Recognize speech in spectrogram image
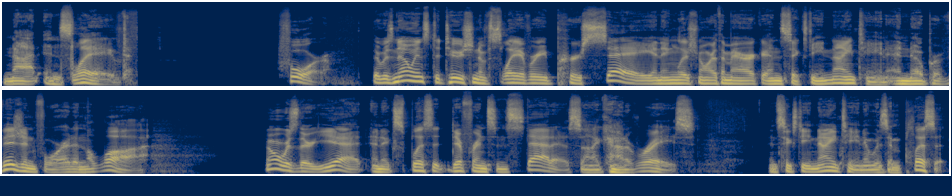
not enslaved. 4. There was no institution of slavery per se in English North America in 1619, and no provision for it in the law. Nor was there yet an explicit difference in status on account of race. In 1619, it was implicit.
